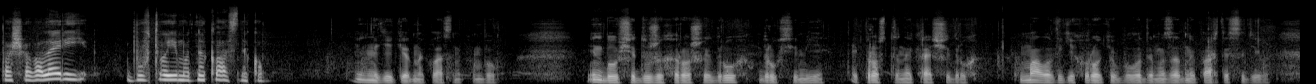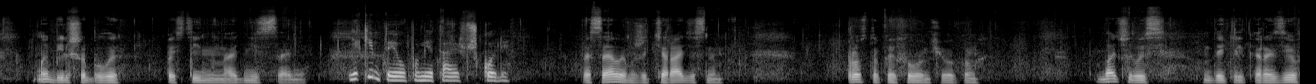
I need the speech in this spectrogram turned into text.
Паша Валерій був твоїм однокласником. Він не тільки однокласником був. Він був ще дуже хороший друг, друг сім'ї і просто найкращий друг. Мало таких уроків було, де ми за одної парти сиділи. Ми більше були постійно на одній сцені. Яким ти його пам'ятаєш в школі? Веселим, життєрадісним, просто кайфовим чуваком. Бачились декілька разів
